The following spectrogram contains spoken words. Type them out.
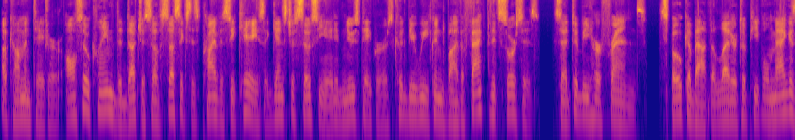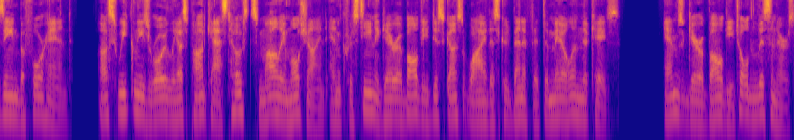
A commentator also claimed the Duchess of Sussex's privacy case against Associated Newspapers could be weakened by the fact that sources, said to be her friends, spoke about the letter to People magazine beforehand. Us Weekly's Royally Us podcast hosts Molly Mulshine and Christina Garibaldi discussed why this could benefit the Mail in the case. Ms. Garibaldi told listeners,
